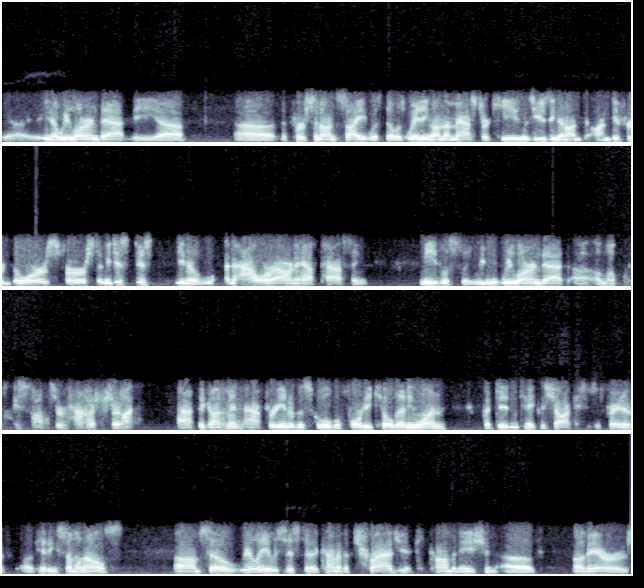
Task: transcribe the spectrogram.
you know we learned that the uh, uh, the person on site was that was waiting on the master key was using it on on different doors first. I mean, just just you know, an hour, hour and a half passing needlessly. We we learned that uh, a local police officer had a shot at the gunman after he entered the school before he killed anyone, but didn't take the shot because he was afraid of, of hitting someone else. Um, so really, it was just a kind of a tragic combination of of errors.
